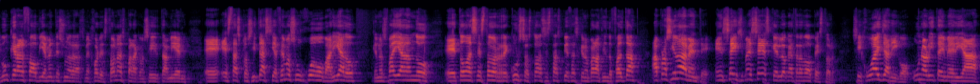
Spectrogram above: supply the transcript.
búnker alfa obviamente es una de las mejores zonas para conseguir también eh, estas cositas, si hacemos un juego variado que nos vaya dando eh, todos estos recursos, todas estas piezas que nos van haciendo falta, aproximadamente en 6 meses, que es lo que ha tardado Pestor, si jugáis ya digo, una horita y media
